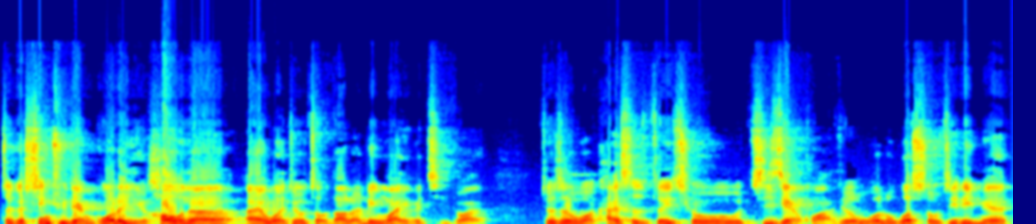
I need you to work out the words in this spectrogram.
这个兴趣点过了以后呢，哎，我就走到了另外一个极端，就是我开始追求极简化，就是我如果手机里面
